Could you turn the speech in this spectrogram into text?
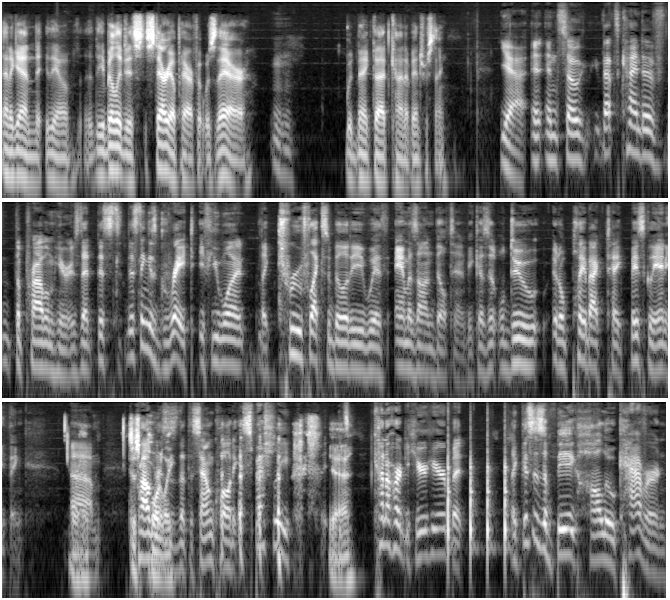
and again, you know, the ability to stereo pair if it was there, mm-hmm. would make that kind of interesting. Yeah, and, and so that's kind of the problem here is that this this thing is great if you want like true flexibility with Amazon built in because it will do it'll playback take basically anything. Right. Um, Just problem poorly. is, is that the sound quality, especially, Yeah. kind of hard to hear here, but like this is a big hollow cavern,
